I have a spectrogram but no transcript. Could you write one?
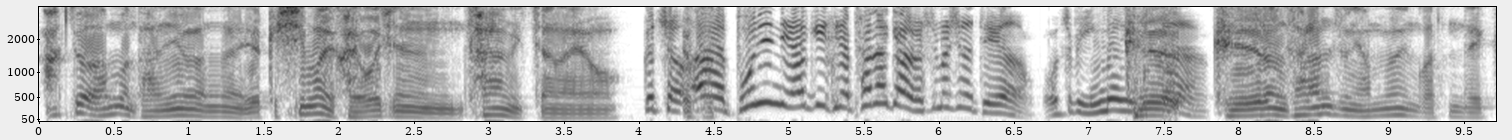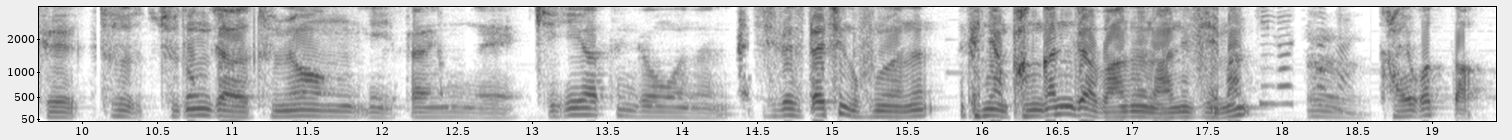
학교 한번 다니면은 이렇게 심하게 갈궈지는 사람 있잖아요. 그쵸. 아 본인 이야기 그냥 편하게 말씀하셔도 돼요. 어차피 그, 익명이니까. 그런 사람 중에 한 명인 것 같은데, 그, 주, 주동자 두 명이 있다 했는데, 지기 같은 경우는 집에서 때친 거 보면은, 그냥 방관자만은 아니지만, 응. 갈궜다.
